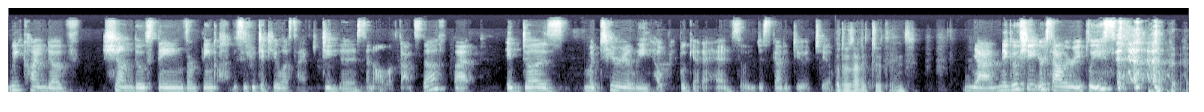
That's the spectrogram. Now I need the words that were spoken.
we kind of shun those things or think oh, this is ridiculous. I have to do this and all of that stuff. But it does materially help people get ahead so you just got to do it too. But those are the two things. Yeah negotiate your salary please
